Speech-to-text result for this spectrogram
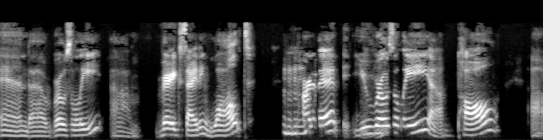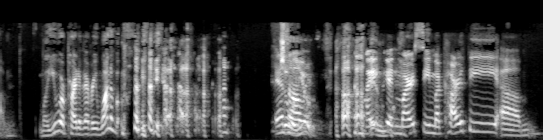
And uh, Rosalie, um, very exciting. Walt, mm-hmm. part of it. You, mm-hmm. Rosalie, uh, Paul. Um, well, you were part of every one of them. yeah. As so always, Mike and, Marcy McCarthy, um,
